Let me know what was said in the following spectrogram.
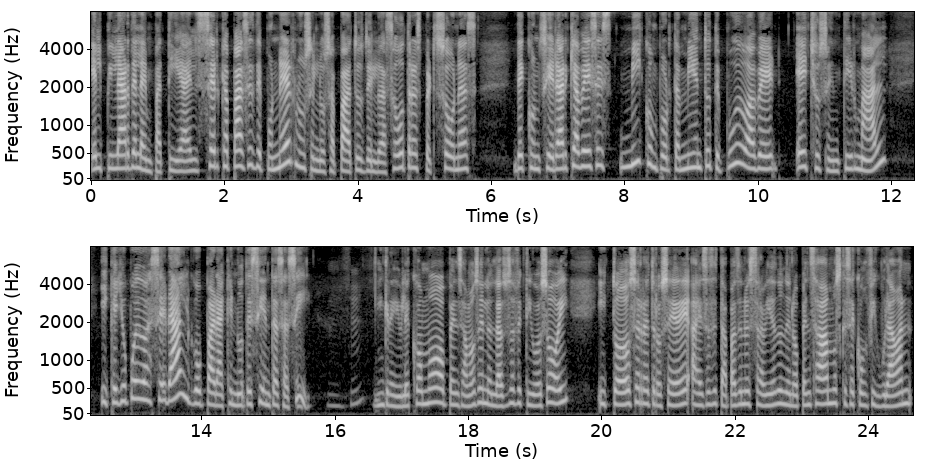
el pilar de la empatía, el ser capaces de ponernos en los zapatos de las otras personas, de considerar que a veces mi comportamiento te pudo haber hecho sentir mal y que yo puedo hacer algo para que no te sientas así. Increíble cómo pensamos en los lazos afectivos hoy y todo se retrocede a esas etapas de nuestra vida en donde no pensábamos que se configuraban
